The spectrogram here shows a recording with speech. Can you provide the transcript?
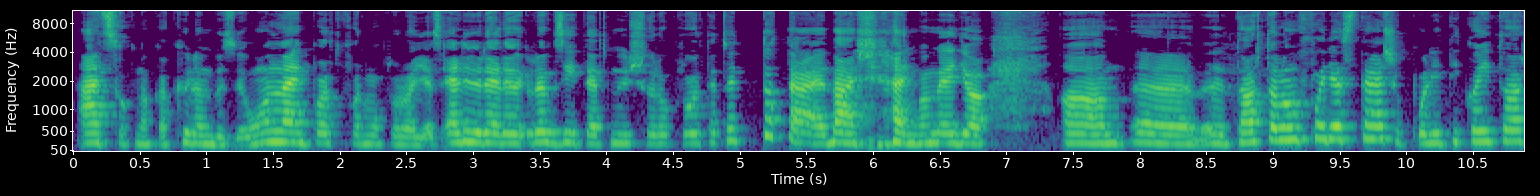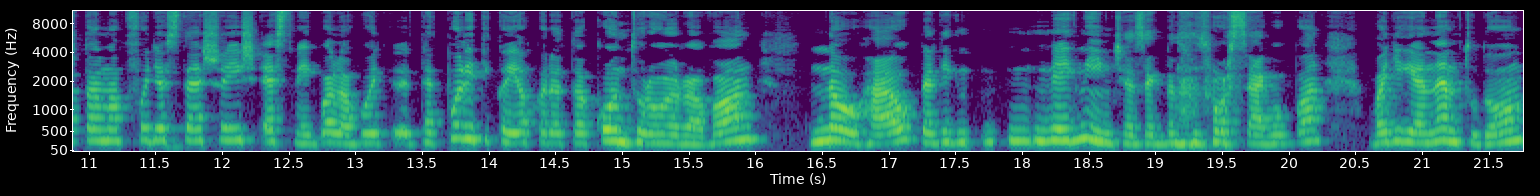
átszoknak a különböző online platformokról, vagy az előre rögzített műsorokról, tehát hogy totál más irányba megy a, a tartalomfogyasztás, a politikai tartalmak fogyasztása is, ezt még valahogy, tehát politikai akarata kontrollra van, know-how pedig még nincs ezekben az országokban, vagy igen, nem tudom.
